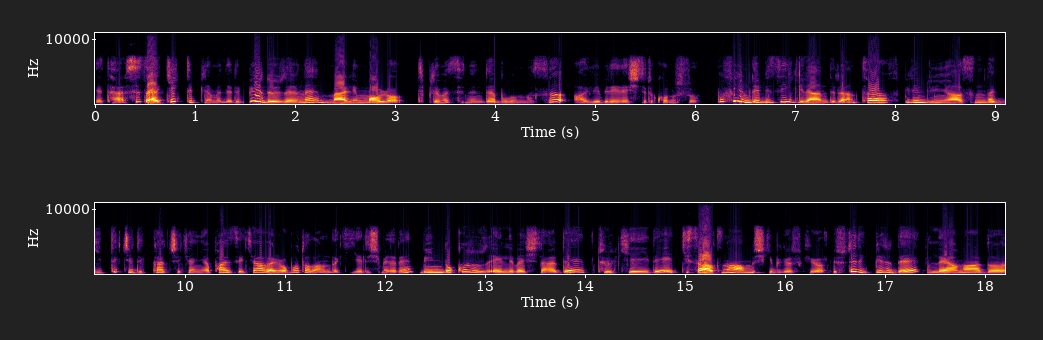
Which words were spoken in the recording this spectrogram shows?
yetersiz erkek tiplemeleri bir de üzerine Marilyn Monroe tiplemesinin de bulunması ayrı bir eleştiri konusu. Bu filmde bizi ilgilendiren taraf bilim dünyasında gittikçe dikkat çeken yapay zeka ve robot alanındaki gelişmelerin 1955'lerde Türkiye'yi de etkisi altına almış gibi gözüküyor. Üstelik bir de Leonardo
